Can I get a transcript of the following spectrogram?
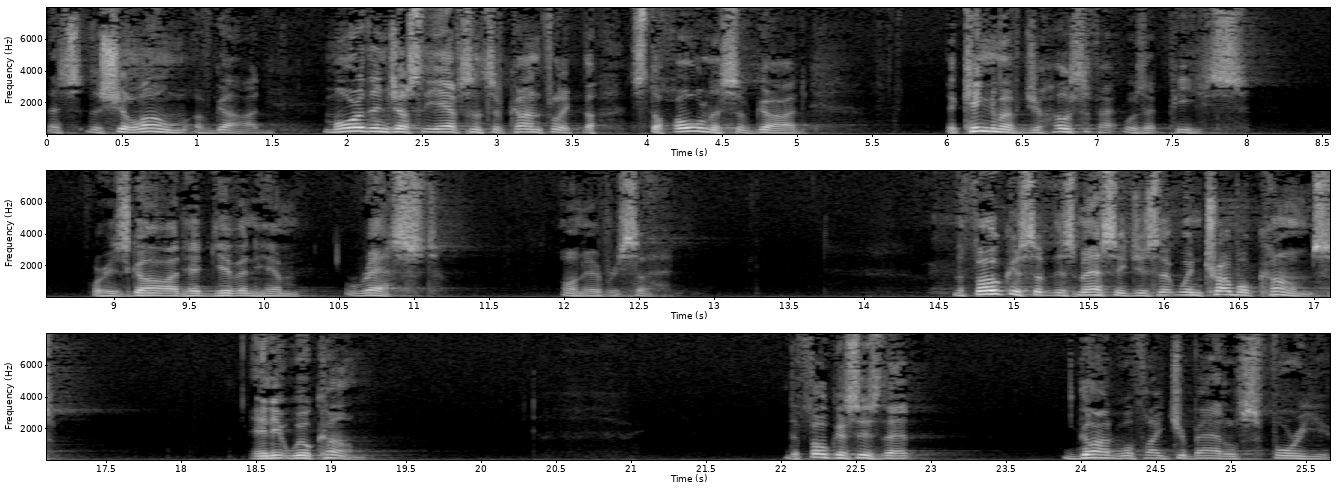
That's the shalom of God. More than just the absence of conflict, it's the wholeness of God. The kingdom of Jehoshaphat was at peace, for his God had given him rest on every side. The focus of this message is that when trouble comes, and it will come, the focus is that God will fight your battles for you.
